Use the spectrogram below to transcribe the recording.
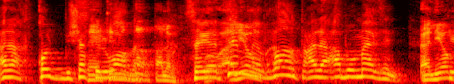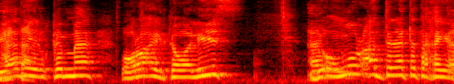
أنا قلت بشكل سيتم واضح الضغط عليه. سيتم الضغط على أبو مازن اليوم في هذه القمة وراء الكواليس بأمور أنت لا تتخيلها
